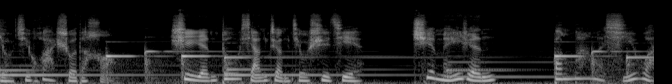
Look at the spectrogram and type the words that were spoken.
有句话说得好：世人都想拯救世界，却没人。帮妈妈洗碗。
